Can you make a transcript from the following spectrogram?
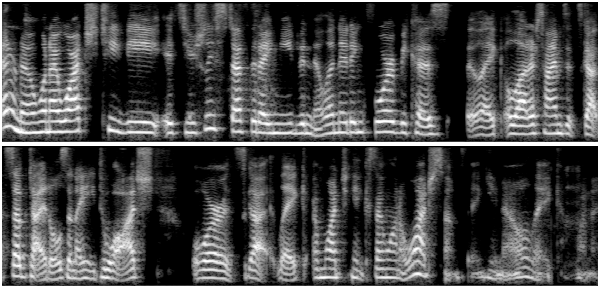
I don't know, when I watch TV, it's usually stuff that I need vanilla knitting for because, like, a lot of times it's got subtitles and I need to watch, or it's got like, I'm watching it because I want to watch something, you know, like, I want to.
